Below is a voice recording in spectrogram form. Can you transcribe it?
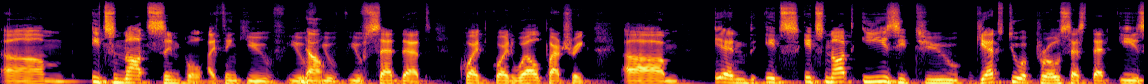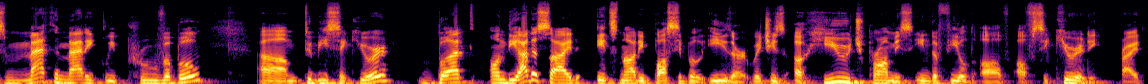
um, it's not simple. I think you've you've no. you've you've said that quite quite well, Patrick. Um, and it's it's not easy to get to a process that is mathematically provable um, to be secure but on the other side, it's not impossible either, which is a huge promise in the field of, of security, right?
